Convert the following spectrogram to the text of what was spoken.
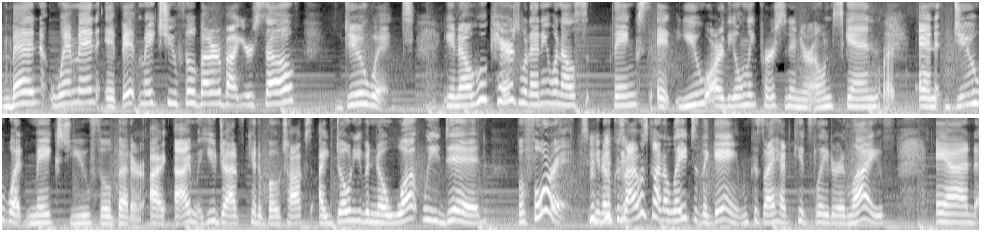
men, women, if it makes you feel better about yourself, do it. You know, who cares what anyone else thinks? It you are the only person in your own skin Right. and do what makes you feel better. I, I'm a huge advocate of Botox. I don't even know what we did before it, you know, because I was kind of late to the game because I had kids later in life. And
